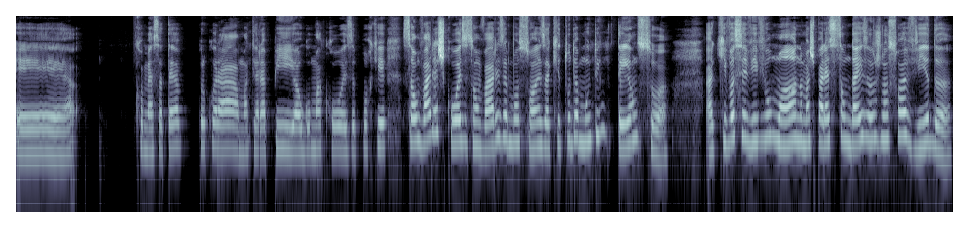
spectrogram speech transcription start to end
é, começa até a procurar uma terapia, alguma coisa, porque são várias coisas, são várias emoções. Aqui tudo é muito intenso. Aqui você vive um ano, mas parece que são 10 anos na sua vida.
